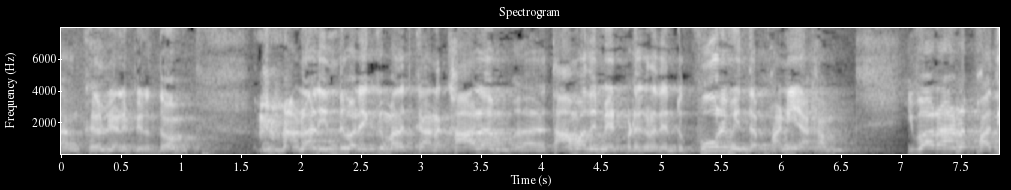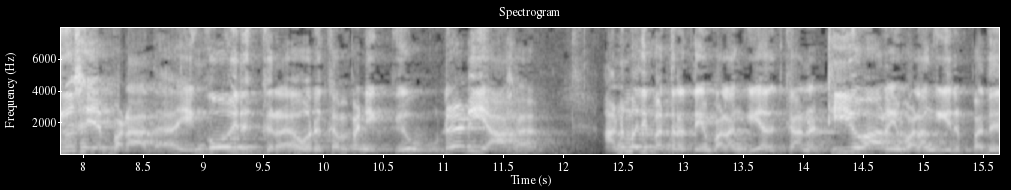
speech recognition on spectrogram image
நாங்கள் கேள்வி அனுப்பியிருந்தோம் ஆனால் இன்று வரைக்கும் அதற்கான காலம் தாமதம் ஏற்படுகிறது என்று கூறும் இந்த பணியகம் இவ்வாறான பதிவு செய்யப்படாத எங்கோ இருக்கிற ஒரு கம்பெனிக்கு உடனடியாக அனுமதி பத்திரத்தையும் வழங்கி அதற்கான டிஓஆரையும் வழங்கி இருப்பது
